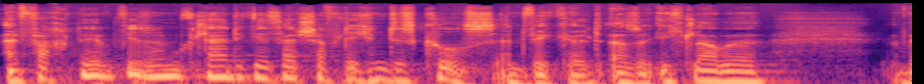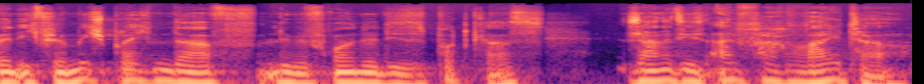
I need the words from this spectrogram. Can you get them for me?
einfach wie so einen kleinen gesellschaftlichen Diskurs entwickelt. Also ich glaube, wenn ich für mich sprechen darf, liebe Freunde dieses Podcasts, sagen Sie es einfach weiter,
